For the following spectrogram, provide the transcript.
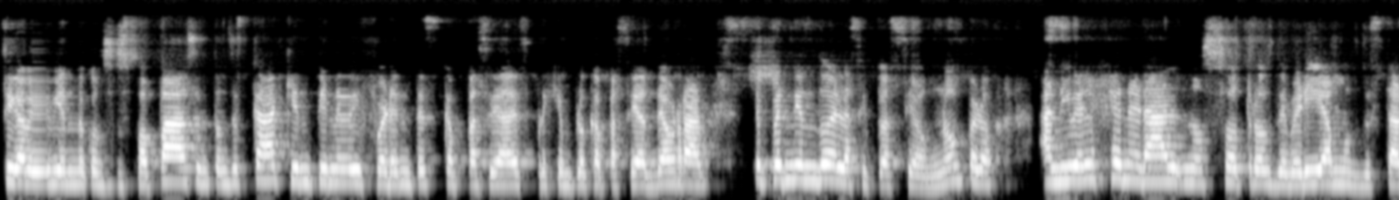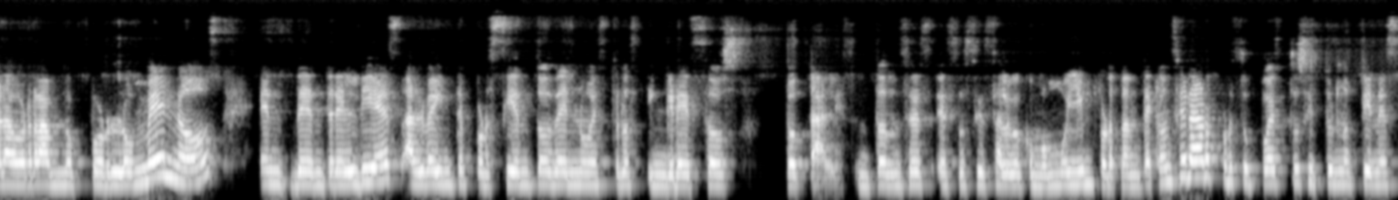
siga viviendo con sus papás. Entonces, cada quien tiene diferentes capacidades, por ejemplo, capacidad de ahorrar, dependiendo de la situación, ¿no? Pero a nivel general nosotros deberíamos de estar ahorrando por lo menos de entre el 10 al 20% de nuestros ingresos totales. Entonces, eso sí es algo como muy importante a considerar. Por supuesto, si tú no tienes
